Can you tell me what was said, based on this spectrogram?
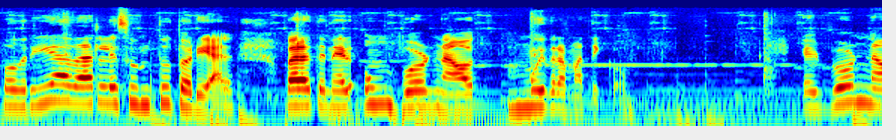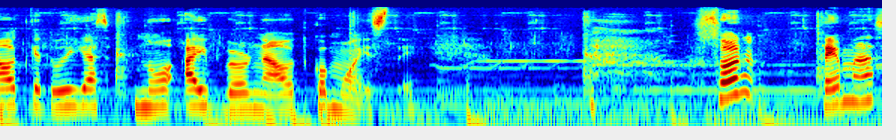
podría darles un tutorial para tener un burnout muy dramático el burnout que tú digas no hay burnout como este. Son temas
